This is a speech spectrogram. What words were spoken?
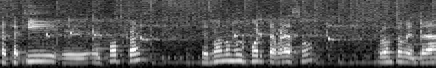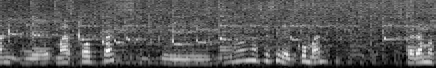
hasta aquí eh, el podcast. Les mando un muy fuerte abrazo. Pronto vendrán más podcasts, no, sé si de Kuman. Esperamos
